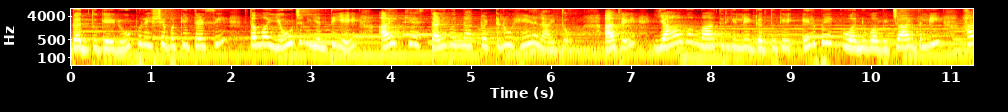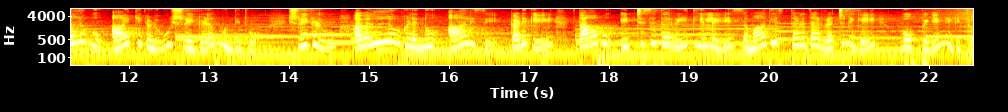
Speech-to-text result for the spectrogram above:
ಗದ್ದುಗೆ ರೂಪುರೇಷೆ ಬಗ್ಗೆ ತಿಳಿಸಿ, ತಮ್ಮ ಯೋಜನೆಯಂತೆಯೇ ಆಯ್ಕೆಯ ಸ್ಥಳವನ್ನ ಕಟ್ಟಲು ಹೇಳಲಾಯಿತು. ಆದರೆ ಯಾವ ಮಾದರಿಯಲ್ಲಿ ಗದ್ದುಗೆ ಇರಬೇಕು ಅನ್ನುವ ವಿಚಾರದಲ್ಲಿ ಹಲವು ಆಯ್ಕೆಗಳು ಶ್ರೀಗಳ ಮುಂದಿದ್ವು. ಶ್ರೀಗಳು ಅವೆಲ್ಲವುಗಳನ್ನು ಆಲಿಸಿ ಕಡೆಗೆ ತಾವು ಇಚ್ಛಿಸಿದ ರೀತಿಯಲ್ಲೇ ಸಮಾಧಿ ಸ್ಥಳದ ರಚನೆಗೆ ಒಪ್ಪಿಗೆ ನೀಡಿತು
